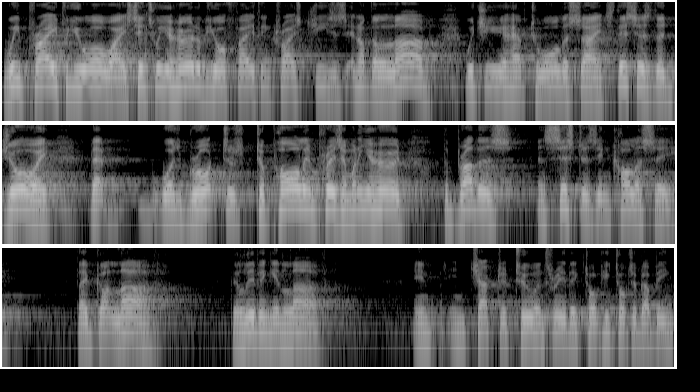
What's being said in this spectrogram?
we pray for you always, since we heard of your faith in Christ Jesus and of the love which you have to all the saints. This is the joy that was brought to, to Paul in prison when he heard the brothers and sisters in Colossae. They've got love, they're living in love. In, in chapter 2 and 3, they talk, he talks about being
